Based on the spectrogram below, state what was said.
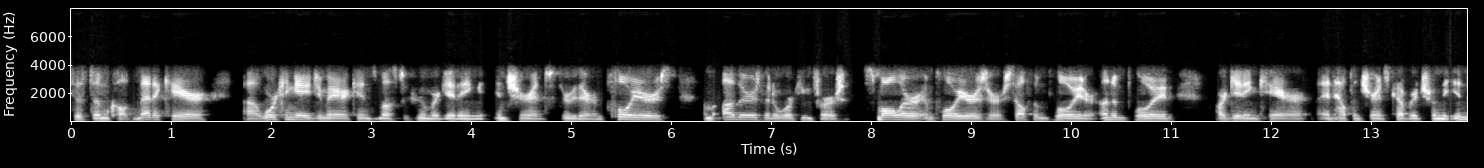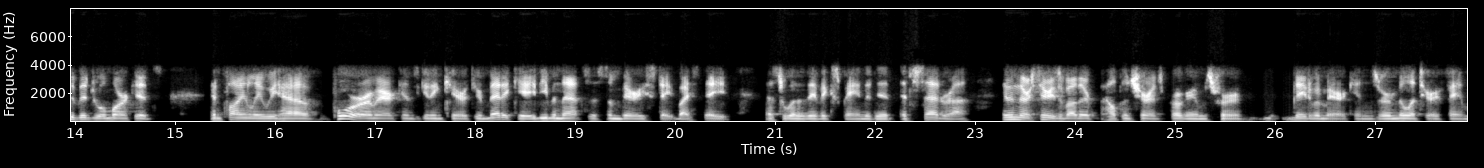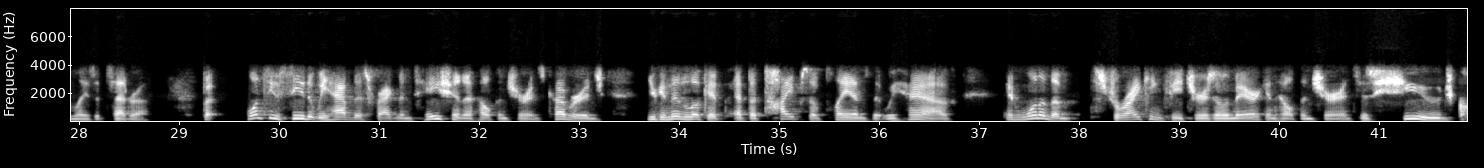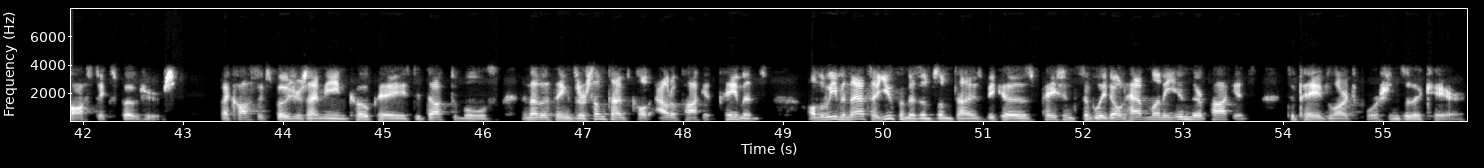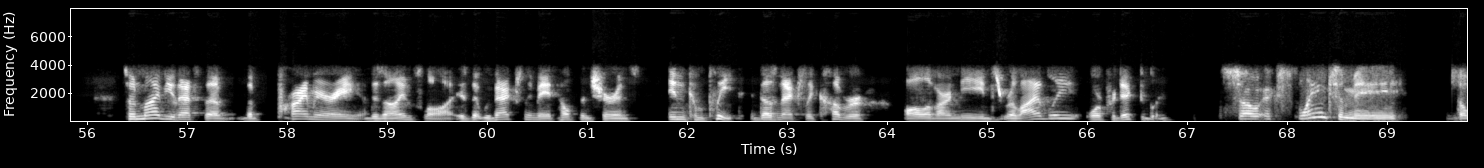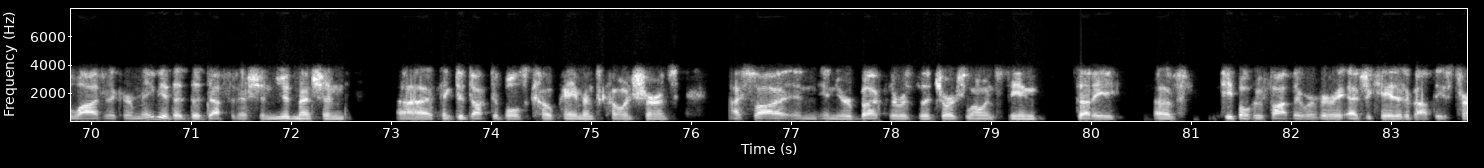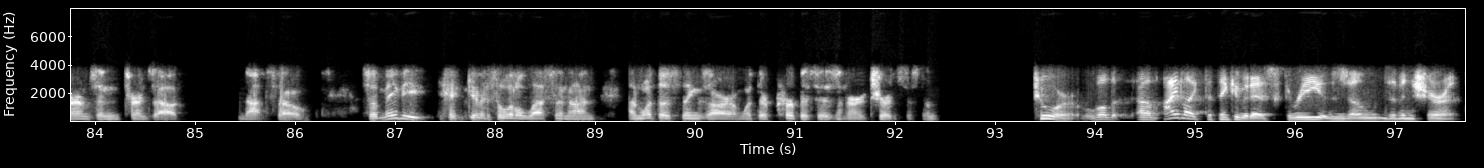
system called Medicare, uh, working age Americans, most of whom are getting insurance through their employers, um, others that are working for smaller employers or self employed or unemployed are getting care and health insurance coverage from the individual markets. And finally, we have poorer Americans getting care through Medicaid. Even that system varies state by state as to whether they've expanded it, et cetera. And then there are a series of other health insurance programs for Native Americans or military families, et cetera. But once you see that we have this fragmentation of health insurance coverage, you can then look at, at the types of plans that we have and one of the striking features of American health insurance is huge cost exposures. By cost exposures, I mean copays, deductibles, and other things that are sometimes called out of pocket payments. Although even that's a euphemism sometimes because patients simply don't have money in their pockets to pay large portions of their care. So in my view, that's the, the primary design flaw is that we've actually made health insurance incomplete. It doesn't actually cover all of our needs reliably or predictably. So explain to me the logic or maybe the, the definition. You'd mentioned, uh, I think, deductibles, co-payments, co-insurance. I saw in, in your book, there was the George Loewenstein study of people who thought they were very educated about these terms and turns out not so. So maybe give us a little lesson on, on what those things are and what their purpose is in our insurance system. Sure. Well, um, I like to think of it as three zones of insurance,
